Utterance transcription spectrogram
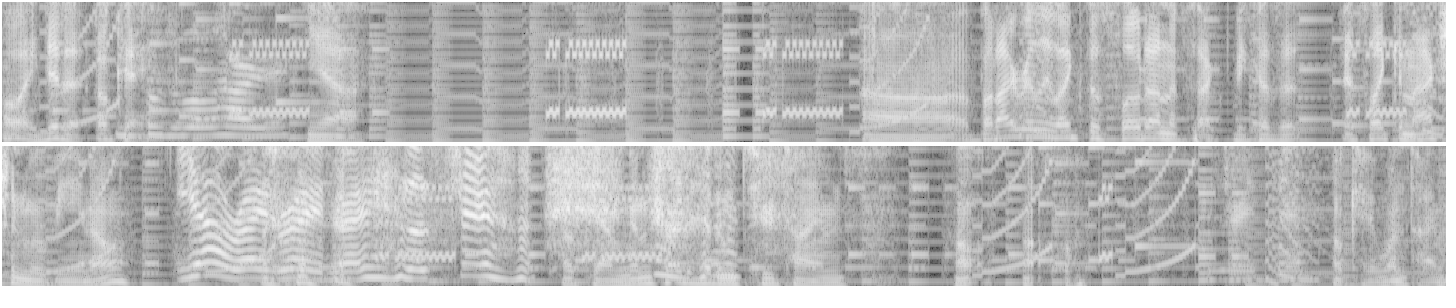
Oh, I did it. Okay. This one's a little harder. Yeah. Uh, but I really like the slowdown effect because it, it's like an action movie, you know? Yeah, right, right, right. That's true. Okay, I'm gonna try to hit him two times. Oh, uh-oh. He's right there. Okay, one time.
